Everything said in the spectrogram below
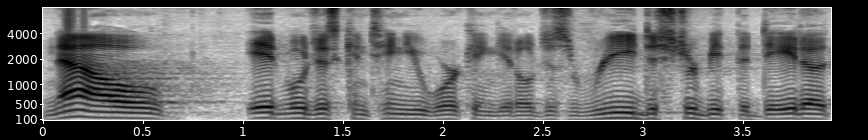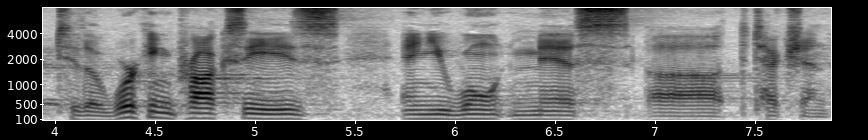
Now, it will just continue working. It'll just redistribute the data to the working proxies, and you won't miss uh, detection,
